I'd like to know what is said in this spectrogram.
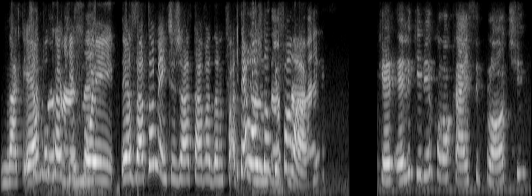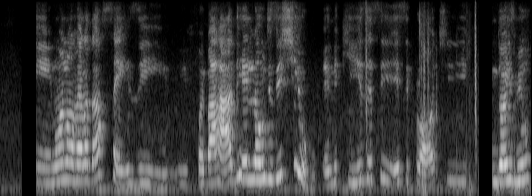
Na época atrás, que né? foi. Né? Exatamente, já estava dando. Até hoje dá o que falar. Porque ele queria colocar esse plot em uma novela das seis e, e, foi barrado e ele não desistiu. Ele quis esse, esse plot e, em 2000,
